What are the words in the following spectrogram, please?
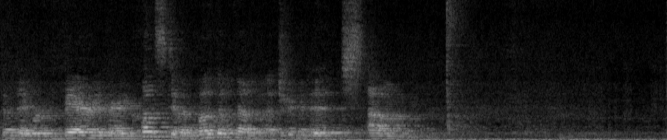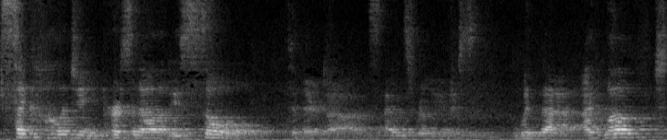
who they were very, very close to, and both of them attributed um, psychology, personality, soul to their dogs. I was really interested with that. I loved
